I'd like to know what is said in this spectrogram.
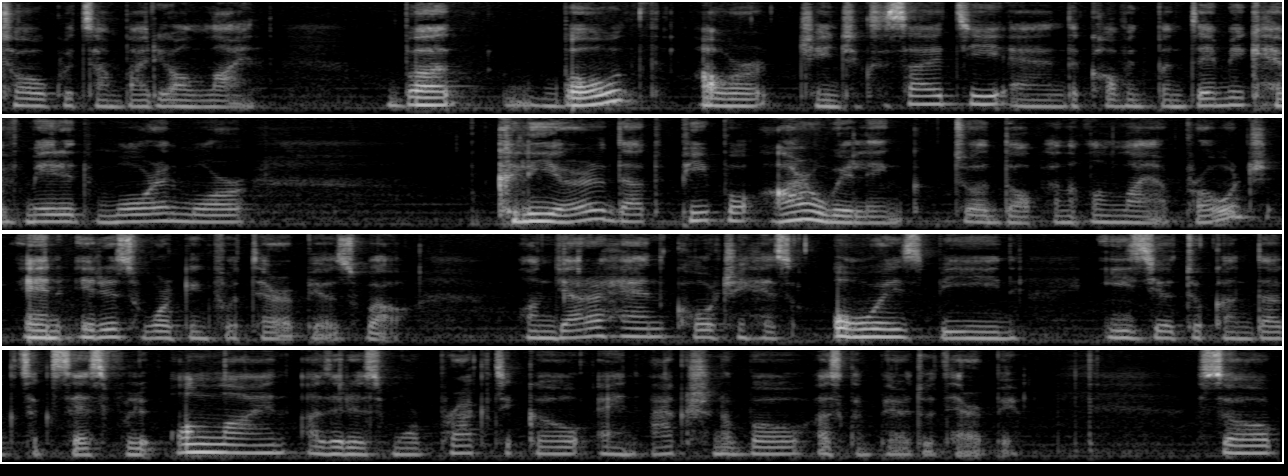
talk with somebody online. But both our changing society and the COVID pandemic have made it more and more clear that people are willing to adopt an online approach and it is working for therapy as well. On the other hand, coaching has always been easier to conduct successfully online as it is more practical and actionable as compared to therapy. So,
